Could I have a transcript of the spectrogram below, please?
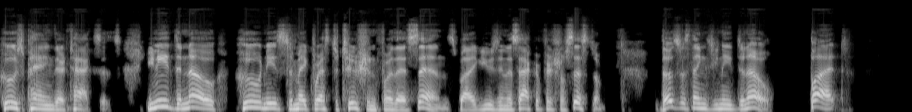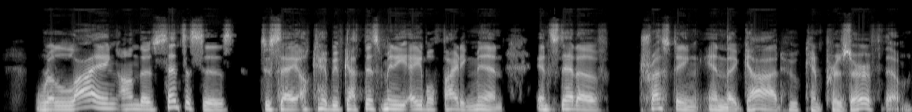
who's paying their taxes. You need to know who needs to make restitution for their sins by using the sacrificial system. Those are things you need to know. But relying on those censuses to say, okay, we've got this many able fighting men, instead of trusting in the God who can preserve them,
